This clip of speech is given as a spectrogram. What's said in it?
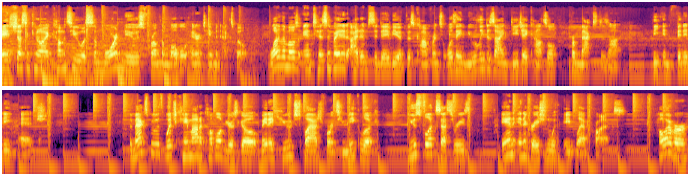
Hey, it's Justin Kanoya coming to you with some more news from the Mobile Entertainment Expo. One of the most anticipated items to debut at this conference was a newly designed DJ console from Max Design, the Infinity Edge. The Max booth, which came out a couple of years ago, made a huge splash for its unique look, useful accessories, and integration with Ape Lab products. However,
